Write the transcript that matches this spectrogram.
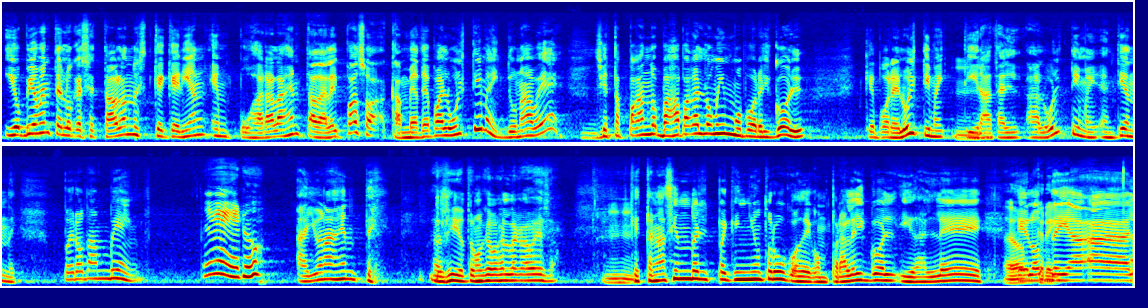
Y obviamente lo que se está hablando es que querían empujar a la gente a darle el paso, a cámbiate para el Ultimate de una vez. Si estás pagando, vas a pagar lo mismo por el Gol que por el Ultimate, tírate al, al Ultimate, ¿entiendes? Pero también Pero. hay una gente, así yo tengo que bajar la cabeza, Que están haciendo el pequeño truco de comprar el Gol y darle El el a- al,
